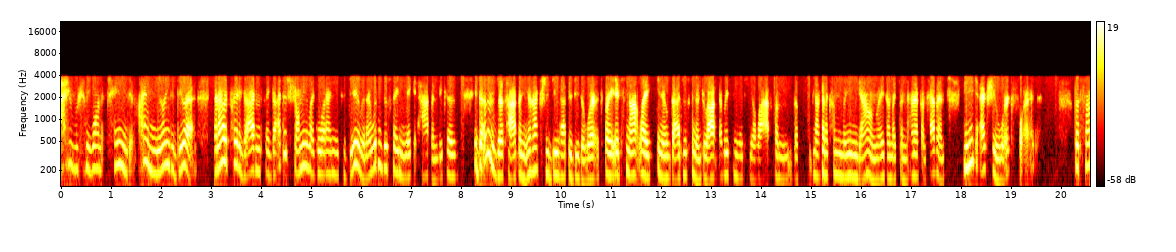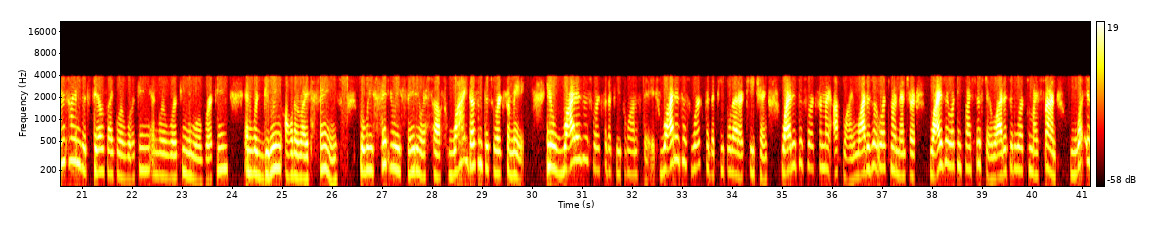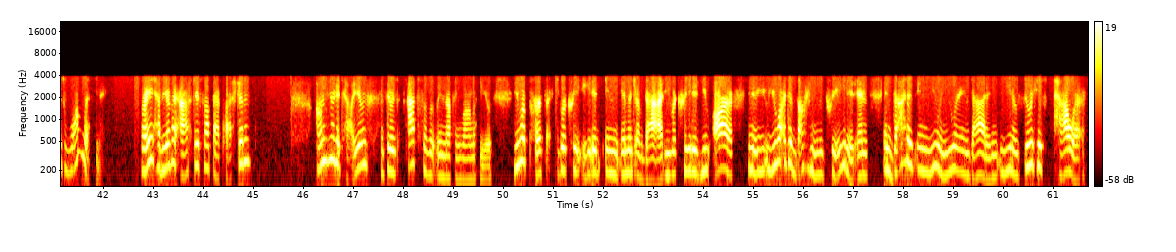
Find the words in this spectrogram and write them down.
I really want to change and I am willing to do it. And I would pray to God and say, God, just show me like what I need to do. And I wouldn't just say make it happen because it doesn't just happen. You actually do have to do the work, right? It's not like you know God's just going to drop everything into your lap from the not going to come raining down, right? Then like the manna from heaven. You need to actually work for it. But sometimes it feels like we're working and we're working and we're working and we're doing all the right things but we sit and we say to ourselves, why doesn't this work for me? You know, why does this work for the people on stage? Why does this work for the people that are teaching? Why does this work for my upline? Why does it work for my mentor? Why is it working for my sister? Why does it work for my friend? What is wrong with me? Right? Have you ever asked yourself that question? I'm here to tell you that there's absolutely nothing wrong with you. You are perfect. You were created in the image of God. You were created. You are. You know. You you are divinely created, and and God is in you, and you are in God, and you know through His power,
